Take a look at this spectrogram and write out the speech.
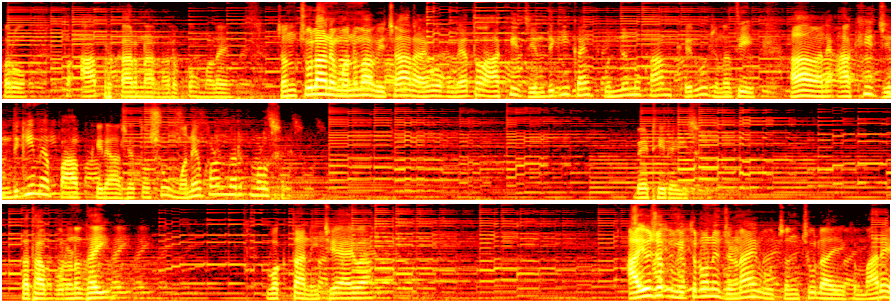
કરો તો આ પ્રકારના નરકો મળે. ચંચુલાને મનમાં વિચાર આવ્યો કે મેં તો આખી જિંદગી કાંઈ પુણ્યનું કામ કર્યું જ નથી. હા, અને આખી જિંદગી મેં પાપ કર્યા છે, તો શું મને પણ નરક મળશે? બેઠી રહી છે. કથા પૂર્ણ થઈ વક્તા નીચે આવ્યા. આયોજક મિત્રોને જણાવ્યું, ચંચુલાએ કે મારે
